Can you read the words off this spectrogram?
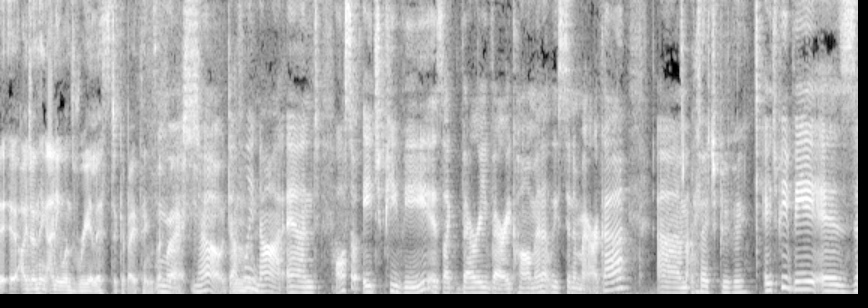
I don't think anyone's realistic about things like Right. that. No, definitely not. And also, HPV is like very, very common, at least in America. Um, What's HPV? HPV is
